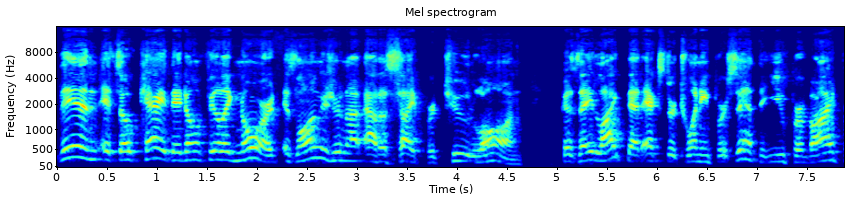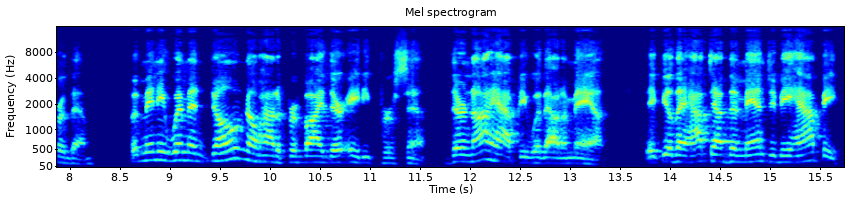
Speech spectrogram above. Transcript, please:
then it's okay. They don't feel ignored as long as you're not out of sight for too long because they like that extra 20% that you provide for them. But many women don't know how to provide their 80%. They're not happy without a man. They feel they have to have the man to be happy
